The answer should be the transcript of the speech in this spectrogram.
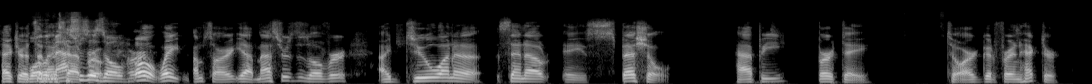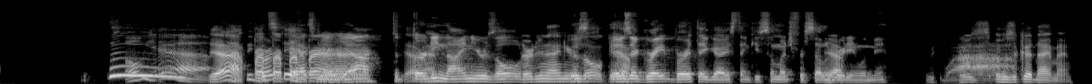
Hector, it's Well, a the nice Masters bro. is over. Oh, wait, I'm sorry. Yeah, Masters is over. I do want to send out a special happy birthday to our good friend Hector. Oh, yeah. Yeah. Happy Brr, brr, birthday, brr, Hector. brr. Yeah, Yeah, man. 39 years old. 39 It years was, old. it was a great birthday, guys. Thank you so much for celebrating with me. It was it was a good night, man.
